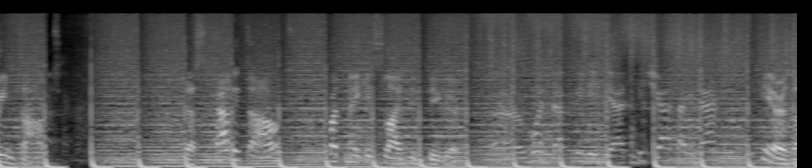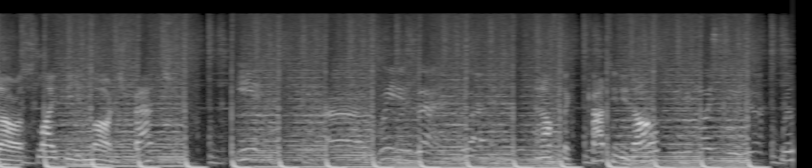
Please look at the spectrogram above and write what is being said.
printout. Just cut it out, but make it slightly bigger. Here's our slightly enlarged patch. And after cutting it out, we'll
